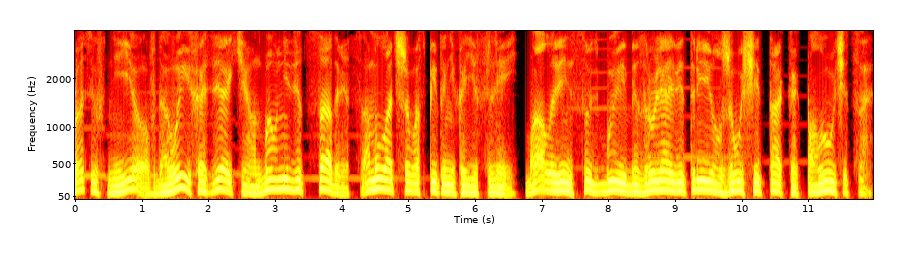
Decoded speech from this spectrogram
Против нее, вдовы и хозяйки, он был не детсадовец, а младший воспитанника яслей. Баловень судьбы, без руля и ветрил, живущий так, как получится.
